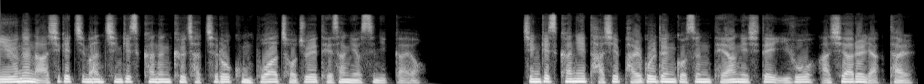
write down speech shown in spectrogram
이유는 아시겠지만 징기스칸은 그 자체로 공포와 저주의 대상이었으니까요. 징기스칸이 다시 발굴된 것은 대항해 시대 이후 아시아를 약탈,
